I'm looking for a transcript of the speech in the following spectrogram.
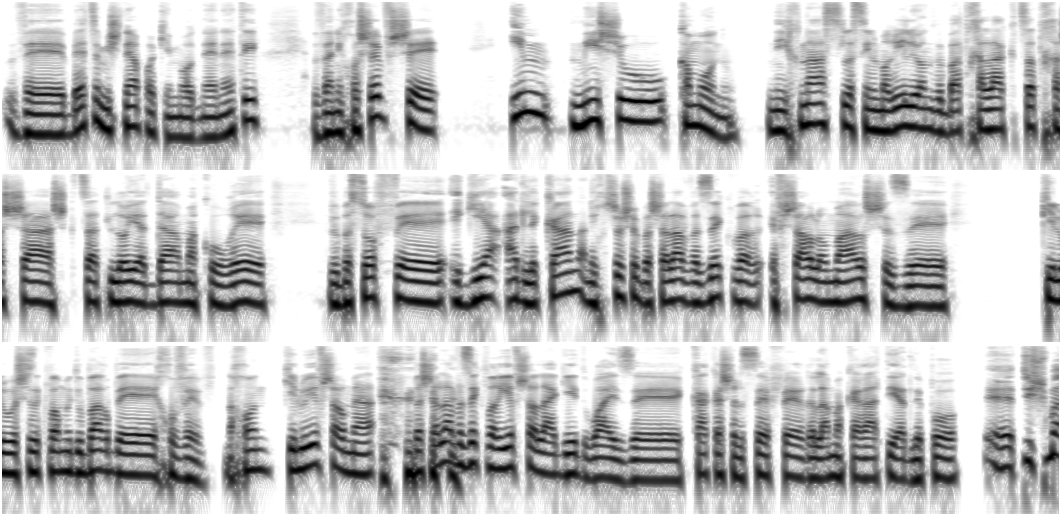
ובעצם משני הפרקים מאוד נהניתי ואני חושב שאם מישהו כמונו נכנס לסילמריליון ובהתחלה קצת חשש קצת לא ידע מה קורה ובסוף uh, הגיע עד לכאן אני חושב שבשלב הזה כבר אפשר לומר שזה כאילו שזה כבר מדובר בחובב נכון כאילו אי אפשר מה... בשלב הזה כבר אי אפשר להגיד וואי זה קקה של ספר למה קראתי עד לפה. Uh, תשמע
